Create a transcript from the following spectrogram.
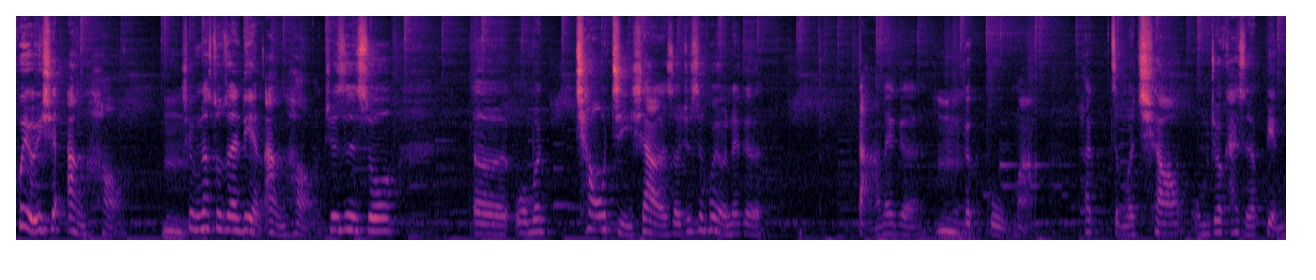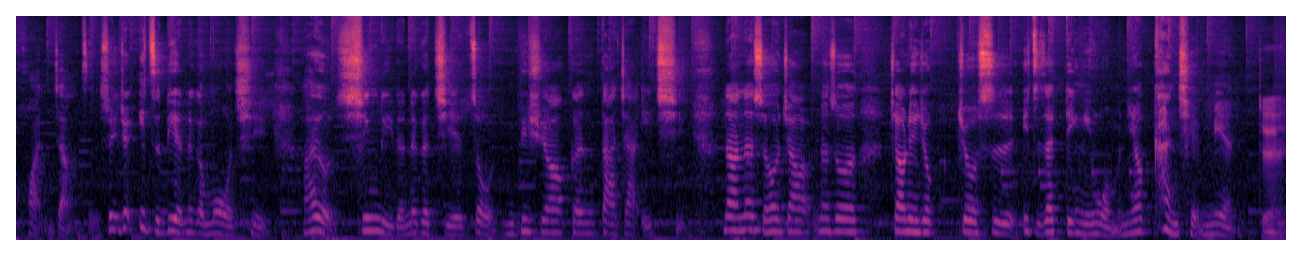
会有一些暗号，嗯所以我们那时候在练暗号，就是说，呃，我们敲几下的时候，就是会有那个打那个、嗯。那个鼓嘛，它怎么敲，我们就开始要变换这样子，所以就一直练那个默契，还有心里的那个节奏，你必须要跟大家一起。那那时候教那时候教练就就是一直在叮咛我们，你要看前面，对，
